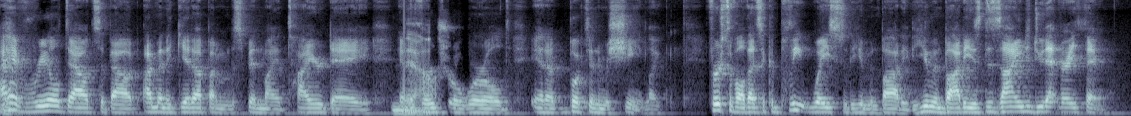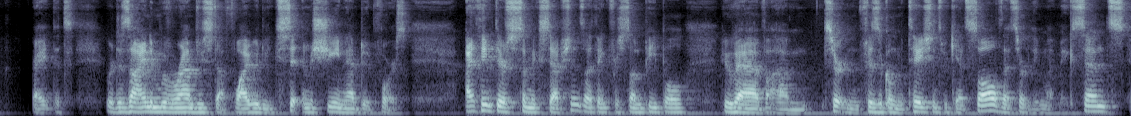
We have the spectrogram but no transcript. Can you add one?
i have real doubts about i'm going to get up i'm going to spend my entire day in no. a virtual world in a booked in a machine. Like first of all that's a complete waste of the human body. The human body is designed to do that very thing right? That's we're designed to move around do stuff. Why would we sit in a machine and have to do it for us I think there's some exceptions. I think for some people who have um, certain physical limitations we can't solve, that certainly might make sense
